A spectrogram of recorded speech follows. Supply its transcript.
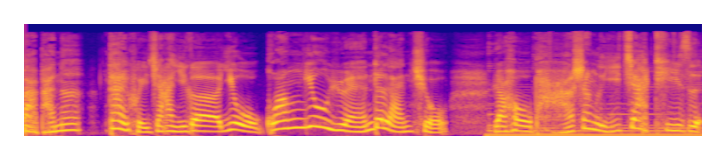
爸爸呢，带回家一个又光又圆的篮球，然后爬上了一架梯子，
